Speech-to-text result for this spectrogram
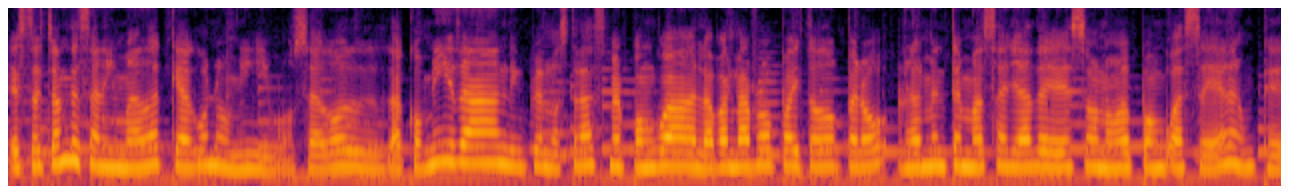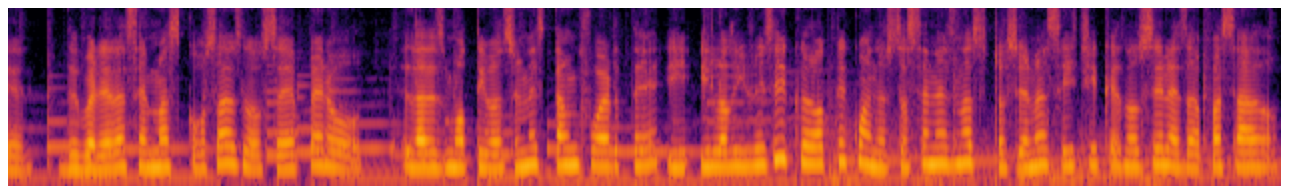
estoy tan desanimada que hago lo mínimo, o sea, hago la comida, limpio los trastes, me pongo a lavar la ropa y todo, pero realmente más allá de eso no me pongo a hacer, aunque debería hacer más cosas, lo sé, pero la desmotivación es tan fuerte y, lo difícil creo que cuando estás en una situación así, chicas, no sé si les ha pasado,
